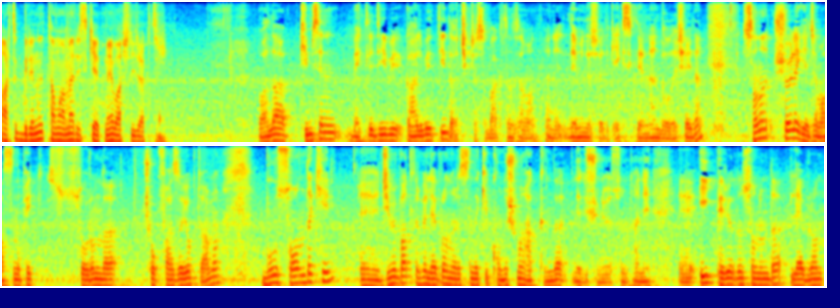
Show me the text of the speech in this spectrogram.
artık birini tamamen riske etmeye başlayacaktır. Valla kimsenin beklediği bir galibiyet değil de açıkçası baktığın zaman. Hani demin de söyledik eksiklerinden dolayı şeyden. Sana şöyle geleceğim aslında pek sorum da çok fazla yoktu ama bu sondaki e, Jimmy Butler ve LeBron arasındaki konuşma hakkında ne düşünüyorsun? Hani e, ilk periyodun sonunda LeBron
